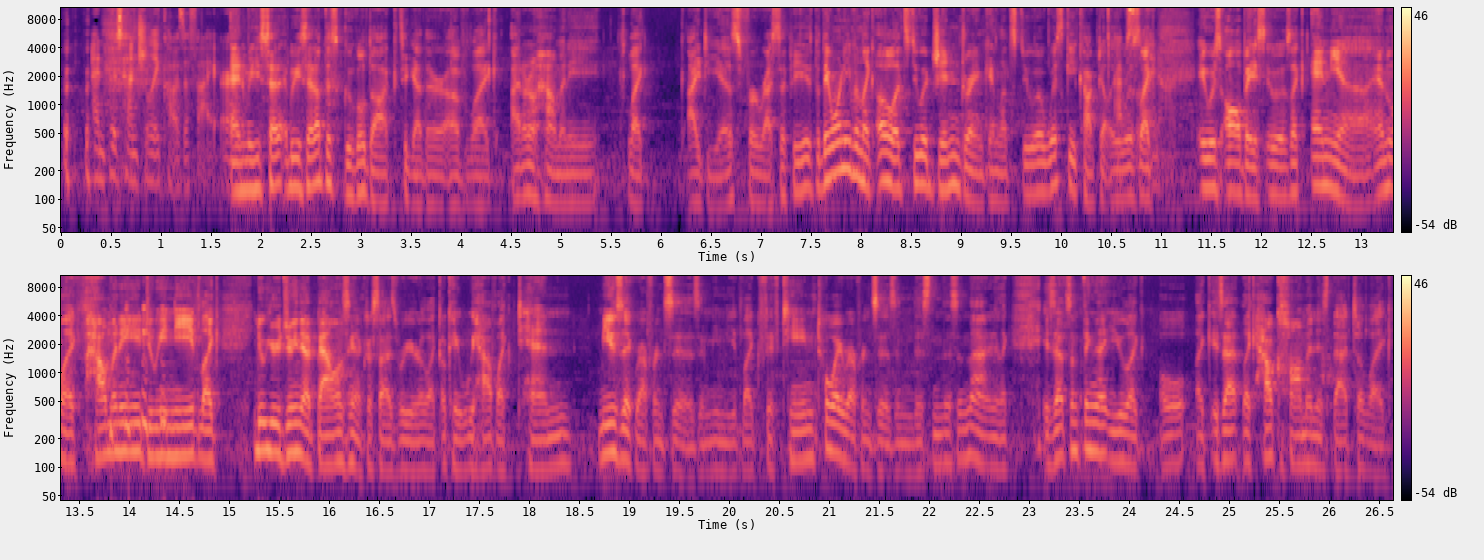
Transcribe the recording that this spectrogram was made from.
and potentially cause a fire. and we set we set up this Google Doc together of like I don't know how many like ideas for recipes, but they weren't even like oh let's do a gin drink and let's do a whiskey cocktail. It was like not. it was all based. It was like Enya and like how many do we need? Like you know you're doing that balancing exercise where you're like okay we have like ten music references and we need like 15 toy references and this and this and that and you're like is that something that you like oh like is that like how common is that to like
